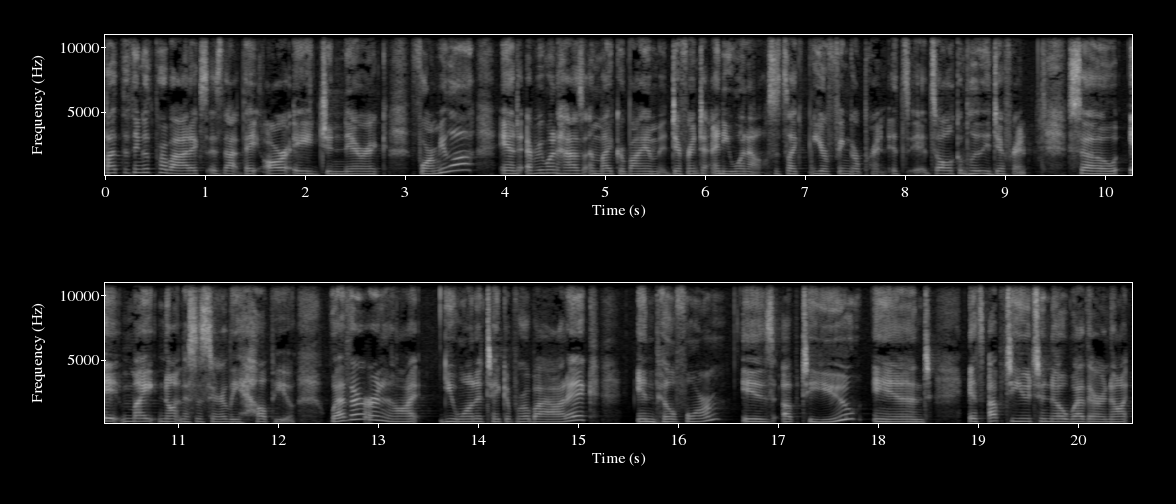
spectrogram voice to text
But the thing with probiotics is that they are a generic formula and everyone has a microbiome different to anyone else. It's like your fingerprint. It's it's all completely different. So it might not necessarily help you. Whether or not you want to take a probiotic in pill form is up to you and it's up to you to know whether or not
